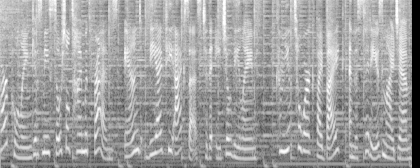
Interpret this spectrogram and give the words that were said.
Carpooling gives me social time with friends and VIP access to the HOV lane. Commute to work by bike, and the city is my gym.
